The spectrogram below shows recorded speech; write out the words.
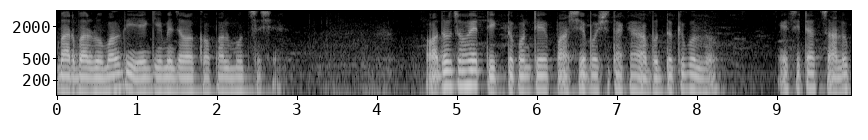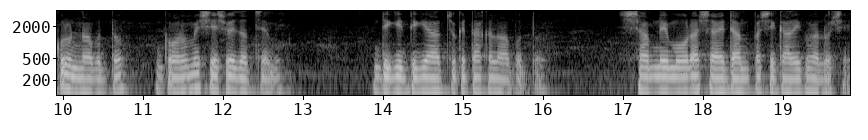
বারবার রুমাল দিয়ে ঘেমে যাওয়া কপাল মুছছে সে। অধৈর্য হয়ে তিক্ত কণ্ঠে পাশে বসে থাকা আবদ্ধকে বলল এসিটা চালু করুন না আবদ্ধ, গরমে শেষ হয়ে যাচ্ছে আমি। দিঘির দিকে আর চোখে তাকালো আবদ্ধ। সামনে মোড় আশায় ডান পাশে গাড়ি ঘোরালো সে।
